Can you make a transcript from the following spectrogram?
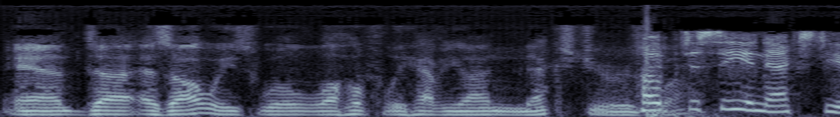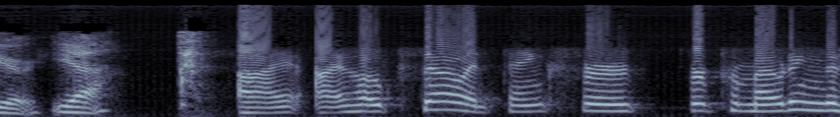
And uh, as always, we'll uh, hopefully have you on next year as Hope well. to see you next year. Yeah. I I hope so. And thanks for for promoting the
